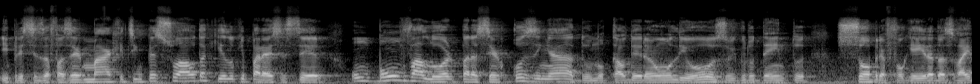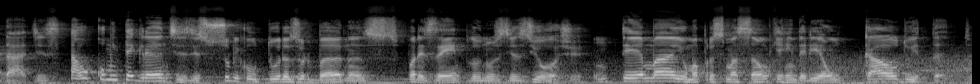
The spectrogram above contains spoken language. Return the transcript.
e precisa fazer marketing pessoal daquilo que parece ser um bom valor para ser cozinhado no caldeirão oleoso e grudento sobre a fogueira das vaidades, tal como integrantes de subculturas urbanas, por exemplo, nos dias de hoje. Um tema e uma aproximação que renderia um caldo e tanto.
